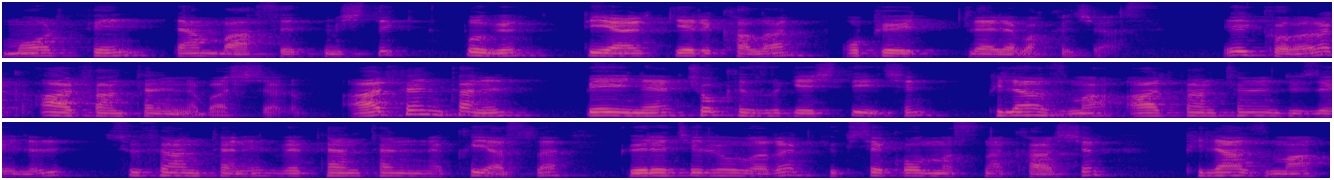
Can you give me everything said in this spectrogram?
morfinden bahsetmiştik. Bugün diğer geri kalan opioidlere bakacağız. İlk olarak alfentanil başlayalım. Alfentanil beyne çok hızlı geçtiği için plazma alfentanil düzeyleri süfentanil ve fentaniline kıyasla göreceli olarak yüksek olmasına karşın plazma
